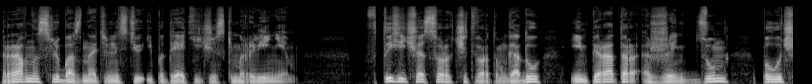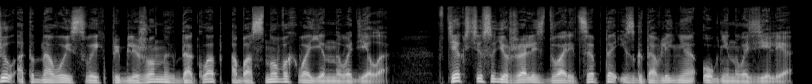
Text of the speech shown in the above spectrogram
равно с любознательностью и патриотическим рвением. В 1044 году император Жень Цзун получил от одного из своих приближенных доклад об основах военного дела. В тексте содержались два рецепта изготовления огненного зелья,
